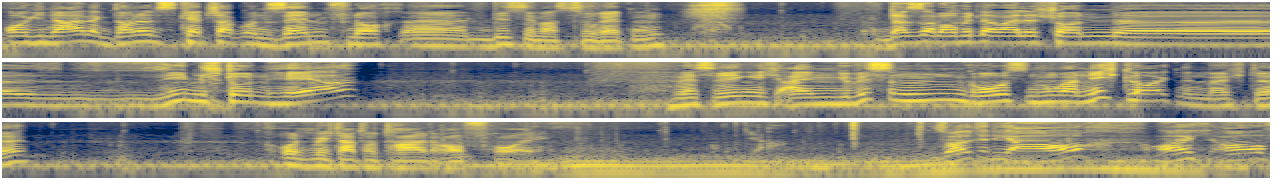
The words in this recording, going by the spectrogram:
Original McDonalds Ketchup und Senf noch äh, ein bisschen was zu retten. Das ist aber auch mittlerweile schon äh, sieben Stunden her, weswegen ich einen gewissen großen Hunger nicht leugnen möchte und mich da total drauf freue solltet ihr auch euch auf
